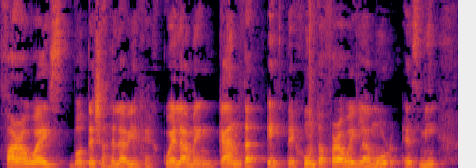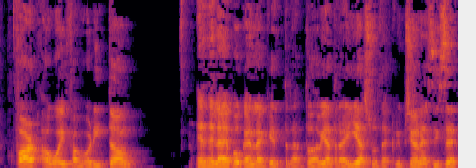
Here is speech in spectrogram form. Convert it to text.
Faraways, botellas de la vieja escuela, me encanta. Este junto a Faraway Glamour es mi Faraway favorito. Es de la época en la que todavía traía sus descripciones. Dice,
